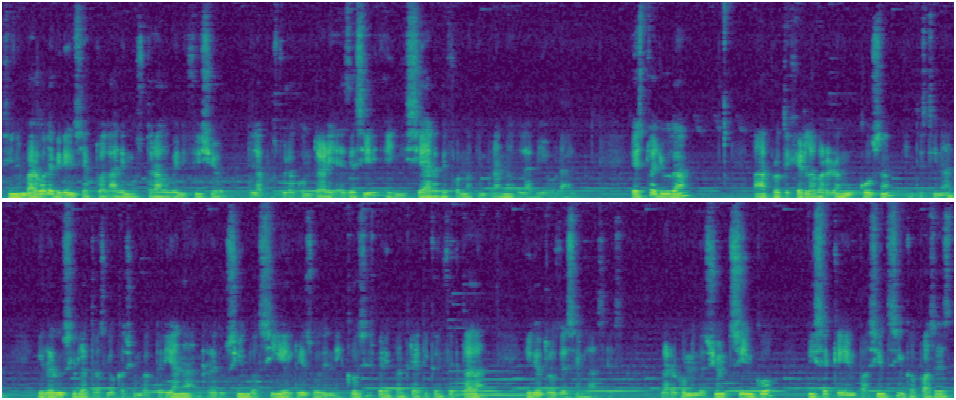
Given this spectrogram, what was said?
Sin embargo, la evidencia actual ha demostrado beneficio de la postura contraria, es decir, iniciar de forma temprana la vía oral. Esto ayuda a proteger la barrera mucosa intestinal y reducir la translocación bacteriana, reduciendo así el riesgo de necrosis peripancreática infectada y de otros desenlaces. La recomendación 5 dice que en pacientes incapaces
